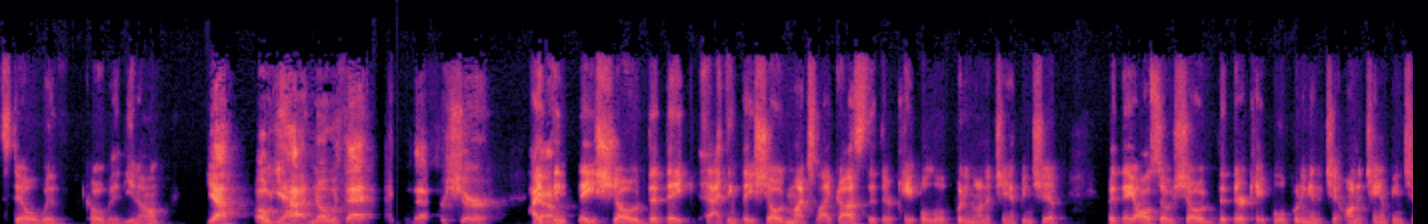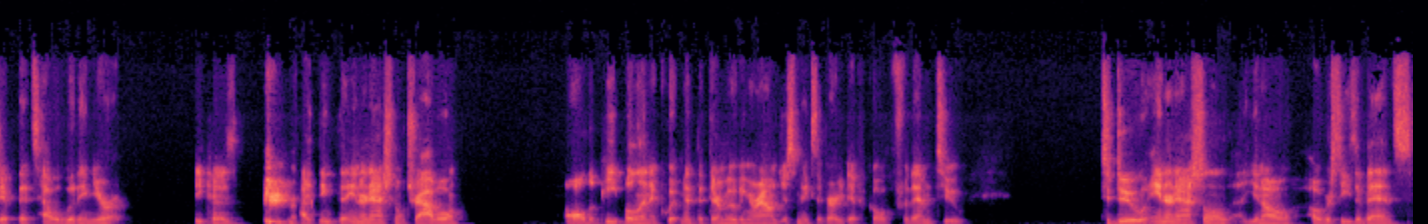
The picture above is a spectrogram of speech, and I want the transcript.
still with COVID, you know? Yeah. Oh yeah. No, with that, with that for sure. Yeah. I think they showed that they, I think they showed much like us that they're capable of putting on a championship, but they also showed that they're capable of putting in a cha- on a championship that's held within Europe because I think the international travel, all the people and equipment that they're moving around just makes it very difficult for them to to do international, you know, overseas events.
